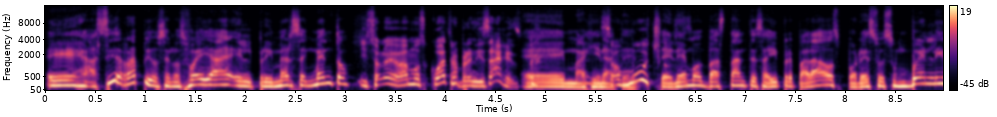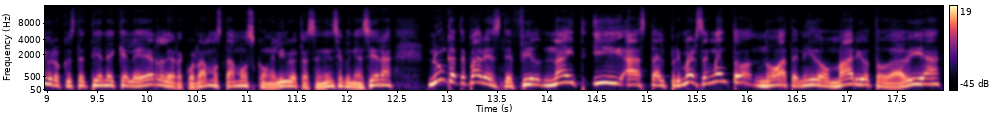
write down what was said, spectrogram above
eh, así de rápido se nos fue ya el primer segmento. Y solo llevamos cuatro aprendizajes. Eh, imagínate. Son muchos. Tenemos bastantes ahí preparados, por eso es un buen libro que usted tiene que leer. Le recordamos, estamos con el libro de Trascendencia Financiera. Nunca te pares de Phil Knight y hasta el primer segmento no ha tenido Mario todavía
